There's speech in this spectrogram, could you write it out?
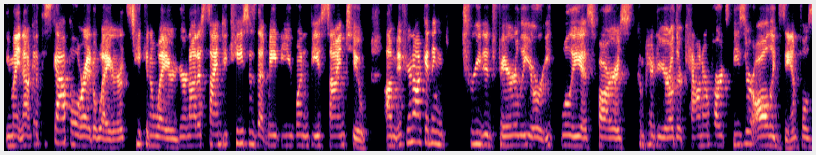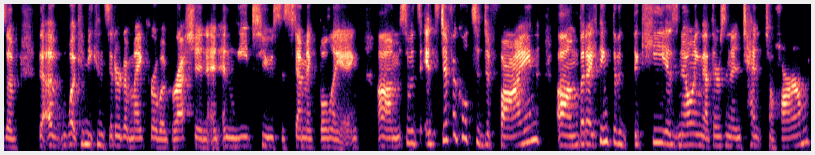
you might not get the scalpel right away or it's taken away or you're not assigned to cases that maybe you wouldn't be assigned to. Um, if you're not getting treated fairly or equally as far as compared to your other counterparts these are all examples of, of what can be considered a microaggression and, and lead to systemic bullying. Um, so it's it's difficult to define, um, but I think the, the key is knowing that there's an intent to harm.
